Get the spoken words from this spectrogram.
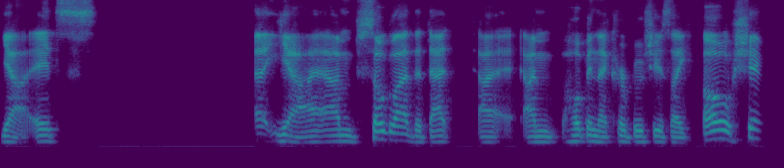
Yeah, it's uh, yeah, I, am so glad that that I, I'm hoping that Corbucci is like, oh shit,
